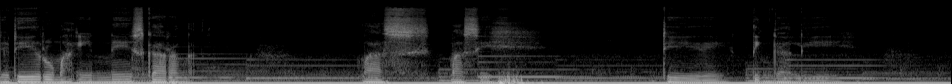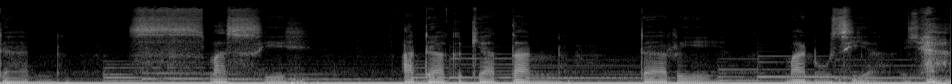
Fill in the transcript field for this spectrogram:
Jadi rumah ini sekarang mas masih ditinggali dan masih ada kegiatan dari manusia. Ya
